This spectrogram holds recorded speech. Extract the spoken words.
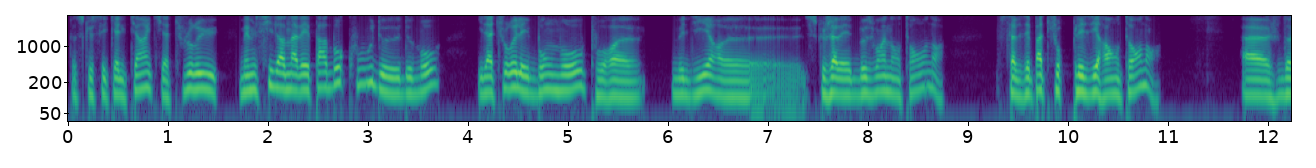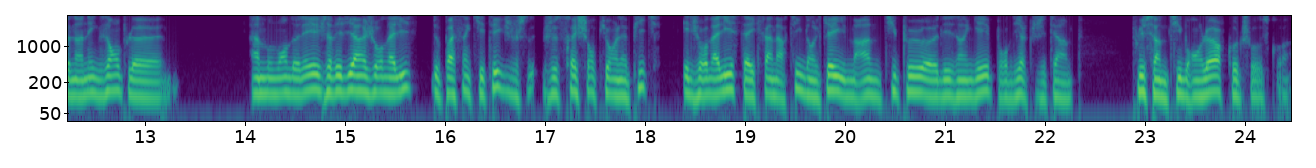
parce que c'est quelqu'un qui a toujours eu, même s'il n'en avait pas beaucoup de, mots, il a toujours eu les bons mots pour me dire ce que j'avais besoin d'entendre. Ça faisait pas toujours plaisir à entendre, je vous donne un exemple. Euh, à un moment donné, j'avais dit à un journaliste de ne pas s'inquiéter que je, serais champion olympique. Et le journaliste a écrit un article dans lequel il m'a un petit peu euh, désingué pour dire que j'étais plus un petit branleur qu'autre chose. Quoi.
